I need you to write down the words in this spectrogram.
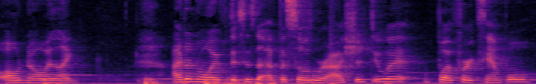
Oh no, and like I don't know if this is the episode where I should do it, but for example,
